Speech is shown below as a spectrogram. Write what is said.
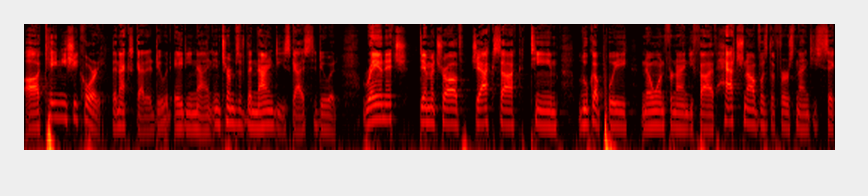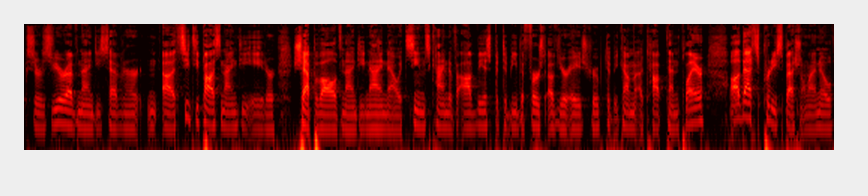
Uh, Kei Nishikori, the next guy to do it, 89. In terms of the 90s guys to do it, Raonic, Dimitrov, Jack Sock, Thiem, Lucas Pouille, no one for 95. Khachanov was the first 96er, Zverev 97 or uh, Tsitsipas 98 or Shapovalov 99. Now it seems kind of obvious, but to be the first of your age group to become a top 10 player, uh, that's pretty special. I know,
